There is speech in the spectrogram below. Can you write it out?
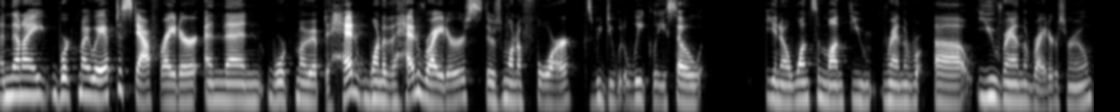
and then I worked my way up to staff writer, and then worked my way up to head one of the head writers. There's one of four because we do it weekly, so you know, once a month you ran the uh, you ran the writers room,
